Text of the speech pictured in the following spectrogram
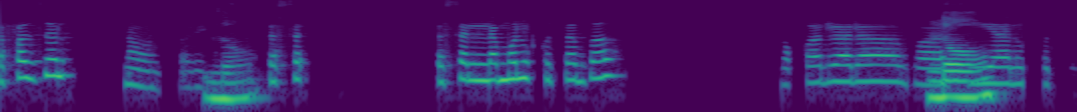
تفضل no sorry no تس... تسلم الكتب مقررة وهي الكتب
